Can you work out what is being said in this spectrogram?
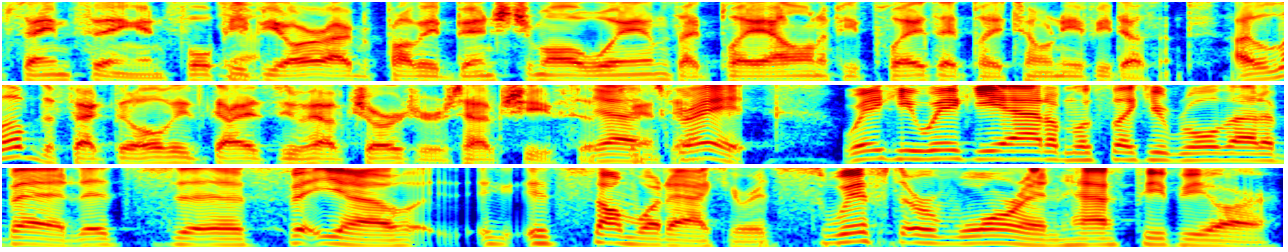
same thing. In full PPR, yeah. I would probably bench Jamaal Williams. I'd play Allen if he plays. I'd play Toney if he doesn't. I love the fact that all these guys who have Chargers have Chiefs. That's yeah, it's great. Wakey Wakey Adam looks like he rolled out of bed. It's uh, you know it's somewhat accurate. Swift or Warren half PPR.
